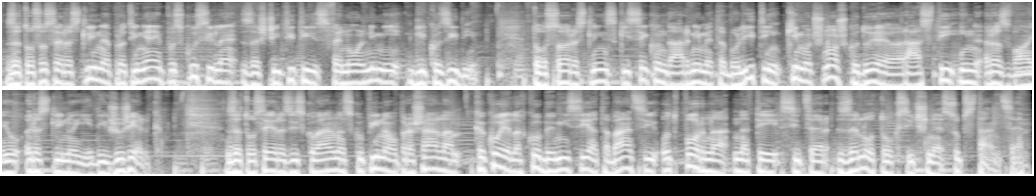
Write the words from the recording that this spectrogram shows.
Zato so se rastline proti njej poskusile zaščititi s fenolnimi glikozidi. To so rastlinski sekundarni metaboliti, ki močno škodujejo rasti in razvoju rastlinojedih žuželk. Zato se je raziskovalna skupina vprašala, kako je lahko emisija tabaci odporna na te sicer zelo toksične substance.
